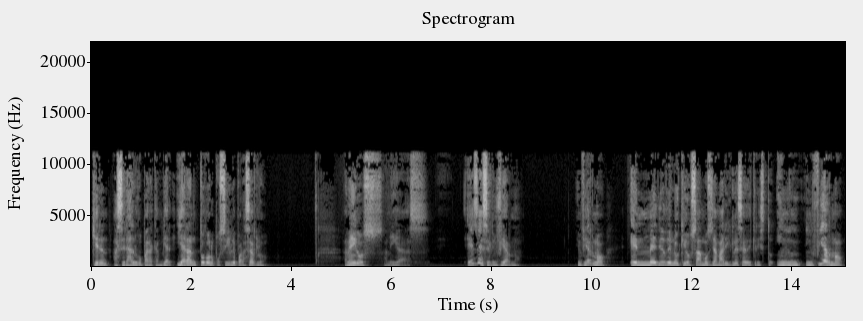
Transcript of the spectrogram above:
quieren hacer algo para cambiar y harán todo lo posible por hacerlo. Amigos, amigas, ese es el infierno. Infierno en medio de lo que osamos llamar iglesia de Cristo. infierno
